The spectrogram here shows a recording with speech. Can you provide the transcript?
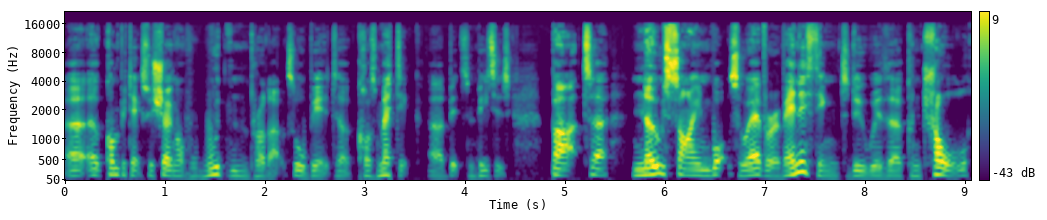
uh, uh, Computex was showing off wooden products, albeit uh, cosmetic uh, bits and pieces, but uh, no sign whatsoever of anything to do with uh, control.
